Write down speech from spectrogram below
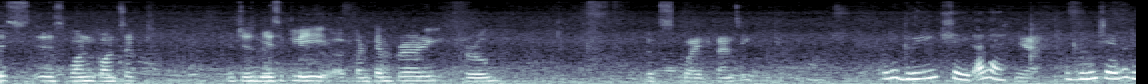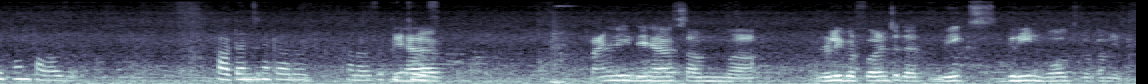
this is one concept which is basically a contemporary room. Looks quite fancy. ഒരു ഗ്രീൻ ഷെയ്ഡ് അല്ലേ Yeah. ഗ്രീൻ ഷെയ്ഡിൽ ഡിഫറെൻറ്റ് കളേഴ്സ് കർട്ടൻസിനൊക്കെ ഓരോ കളേഴ്സ് They have finally they have some uh, really good furniture that makes green walls look amazing.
